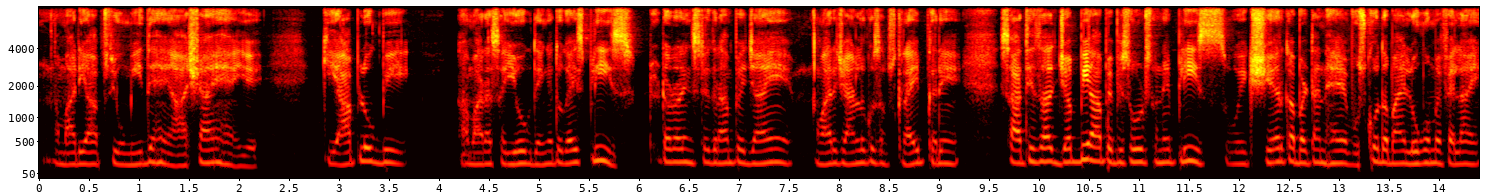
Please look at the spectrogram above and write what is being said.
हमारी आपसे उम्मीदें हैं, आशाएँ हैं ये कि आप लोग भी हमारा सहयोग देंगे। तो गाइज़ प्लीज़ ट्विटर और इंस्टाग्राम पे जाएँ, हमारे चैनल को सब्सक्राइब करें। साथ ही साथ जब भी आप एपिसोड सुने प्लीज़ वो एक शेयर का बटन है, उसको दबाएँ, लोगों में फैलाएँ।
